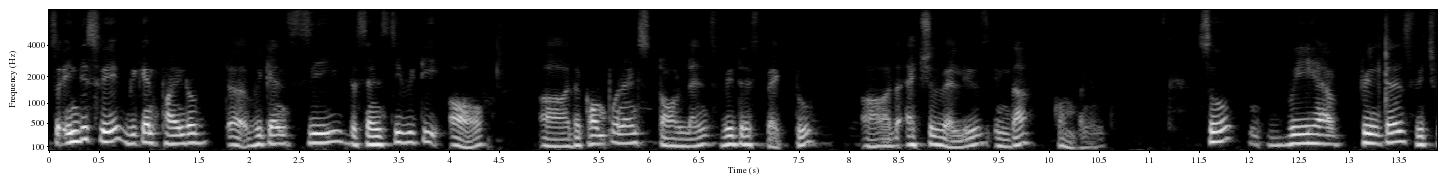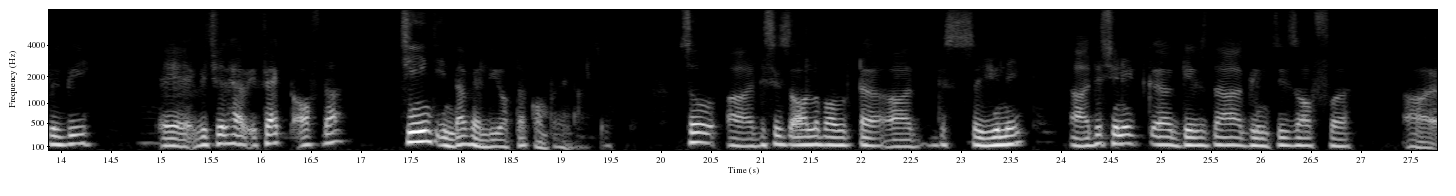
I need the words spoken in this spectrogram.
So in this way, we can find out, uh, we can see the sensitivity of uh, the component's tolerance with respect to uh, the actual values in the component. So we have filters which will be, uh, which will have effect of the change in the value of the component also. So uh, this is all about uh, this unit Uh, this unit uh, gives the glimpses of uh, uh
